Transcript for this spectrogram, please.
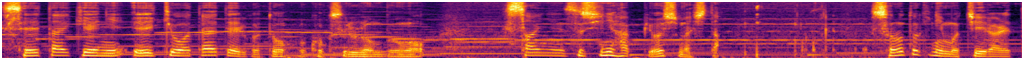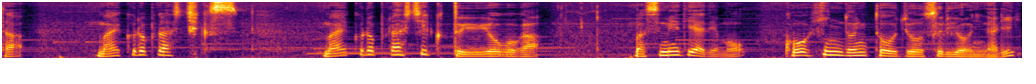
生態系に影響を与えていることを報告する論文をサイエンス誌に発表しました。その時に用いられたマイクロプラスチックスマイクロプラスチックという用語がマスメディアでも高頻度に登場するようになり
